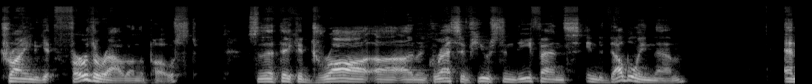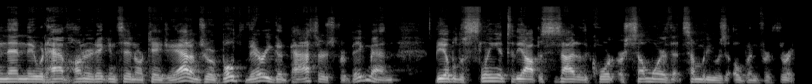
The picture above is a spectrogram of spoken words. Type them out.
trying to get further out on the post so that they could draw uh, an aggressive Houston defense into doubling them and then they would have Hunter Dickinson or KJ Adams, who are both very good passers for big men, be able to sling it to the opposite side of the court or somewhere that somebody was open for three.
